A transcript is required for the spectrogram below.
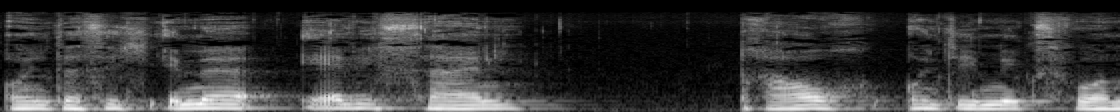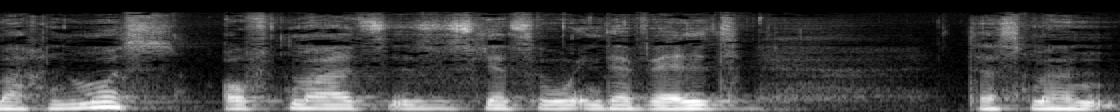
und dass ich immer ehrlich sein brauche und ihm nichts vormachen muss. Oftmals ist es ja so in der Welt, dass man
